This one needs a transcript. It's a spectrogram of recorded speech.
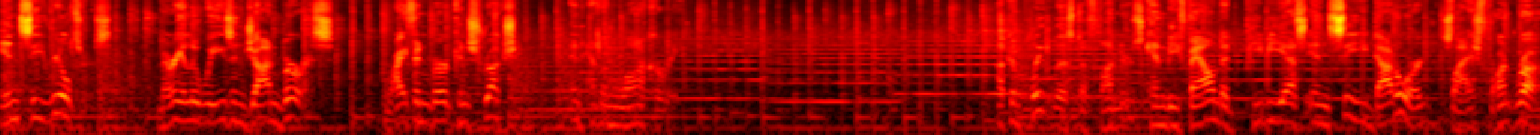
NC Realtors, Mary Louise and John Burris, Rifenburg Construction, and Helen Lockery. A complete list of funders can be found at pbsnc.org slash front row.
